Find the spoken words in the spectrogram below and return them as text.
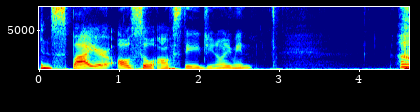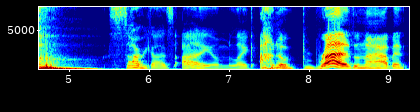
inspire also off stage. You know what I mean? Sorry guys, I am like out of breath and I haven't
